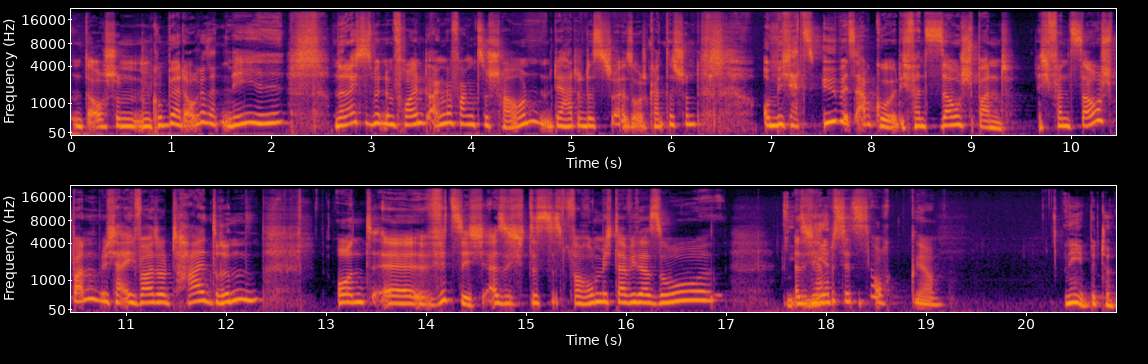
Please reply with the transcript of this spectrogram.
Und auch schon ein Kumpel hat auch gesagt, nee. Und dann habe ich das mit einem Freund angefangen zu schauen. Der hatte das, also ich kannte das schon. Und mich hat es übelst abgeholt. Ich fand es sau spannend. Ich fand es sau spannend. Ich, ich war total drin und äh, witzig. Also ich, das ist, warum mich da wieder so. Also ich habe es jetzt auch, ja. Nee, bitte.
